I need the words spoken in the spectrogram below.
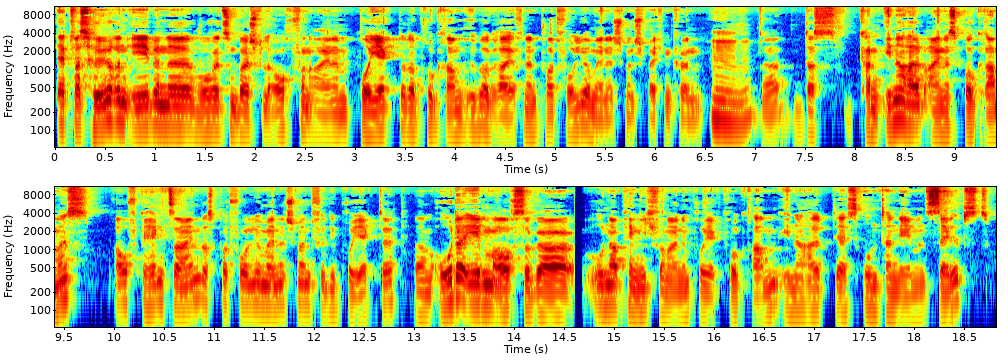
etwas höheren Ebene, wo wir zum Beispiel auch von einem Projekt- oder Programmübergreifenden Portfolio-Management sprechen können. Mhm. Ja, das kann innerhalb eines Programmes aufgehängt sein, das Portfolio-Management für die Projekte, ähm, oder eben auch sogar unabhängig von einem Projektprogramm innerhalb des Unternehmens selbst.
